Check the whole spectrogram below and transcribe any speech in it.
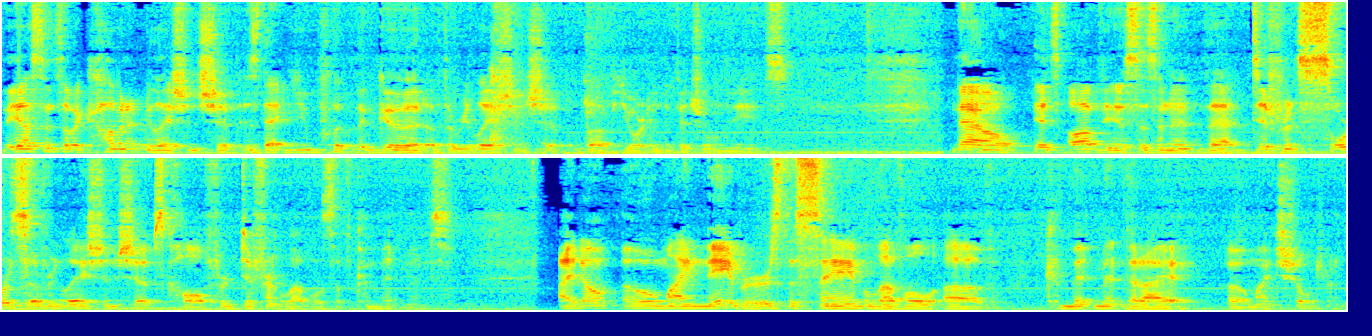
The essence of a covenant relationship is that you put the good of the relationship above your individual needs. Now, it's obvious, isn't it, that different sorts of relationships call for different levels of commitment. I don't owe my neighbors the same level of commitment that I owe my children.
